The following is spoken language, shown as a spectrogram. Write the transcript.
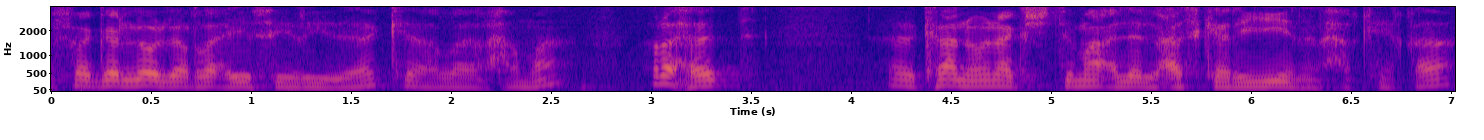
فقالوا لي الرئيس يريدك الله يرحمه. رحت. كان هناك اجتماع للعسكريين الحقيقة.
